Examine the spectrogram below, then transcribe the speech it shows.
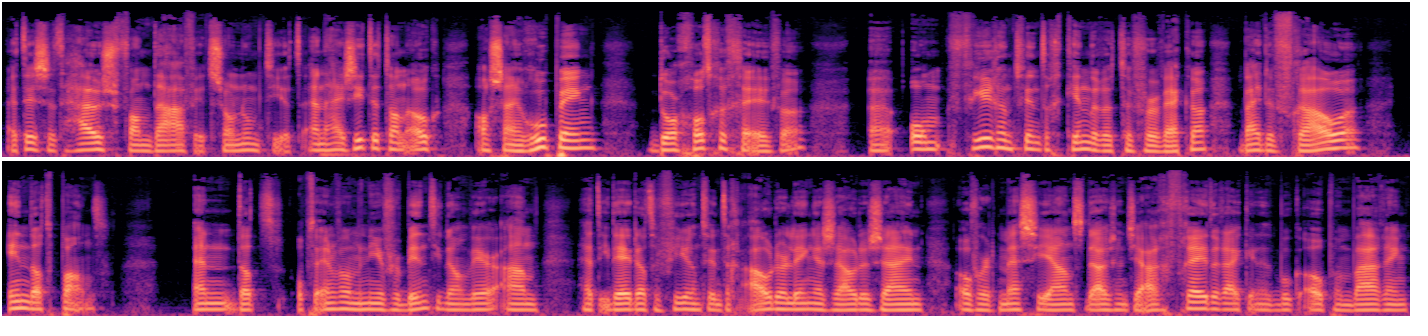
Het is het huis van David, zo noemt hij het. En hij ziet het dan ook als zijn roeping door God gegeven uh, om 24 kinderen te verwekken bij de vrouwen in dat pand. En dat op de een of andere manier verbindt hij dan weer aan het idee dat er 24 ouderlingen zouden zijn over het Messiaans duizendjarig vrederijk in het boek Openbaring,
